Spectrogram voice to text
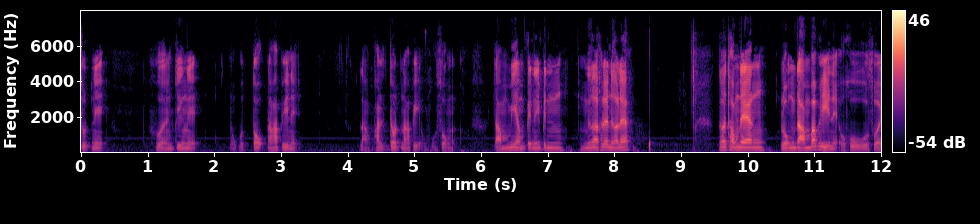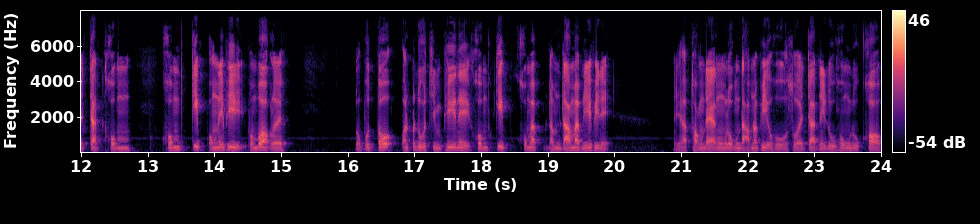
จุดนี้ สวยจริงๆเนี่ยโตะนะครับพี่เนี่ย หลังพัดยศนะครับพี่โอ้โหทรงดำเมี่ยมเป็นนี่เป็นเนื้อเขาเรียกเนื้อแล้วเนื้อทองแดงลงดำป่ะพี่เนี่ยโอ้โหสวยจัดคมคมกิบองค์นี้พี่ ผมบอกเลยหลวงปู่โตวัดประดูชิมพี่นี่คมกิบคมแบบดำๆแบบนี้พี่นี่นี่ครับ ทองแดงลงดำนะพี่โอ้โหสวยจัดในดูคงดูขอบ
